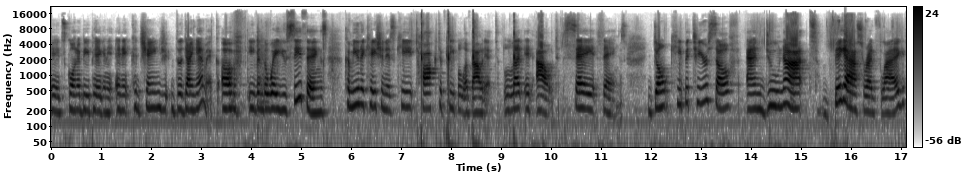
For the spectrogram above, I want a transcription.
It's going to be big and it, and it could change the dynamic of even the way you see things. Communication is key. Talk to people about it, let it out, say things. Don't keep it to yourself and do not, big ass red flag,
